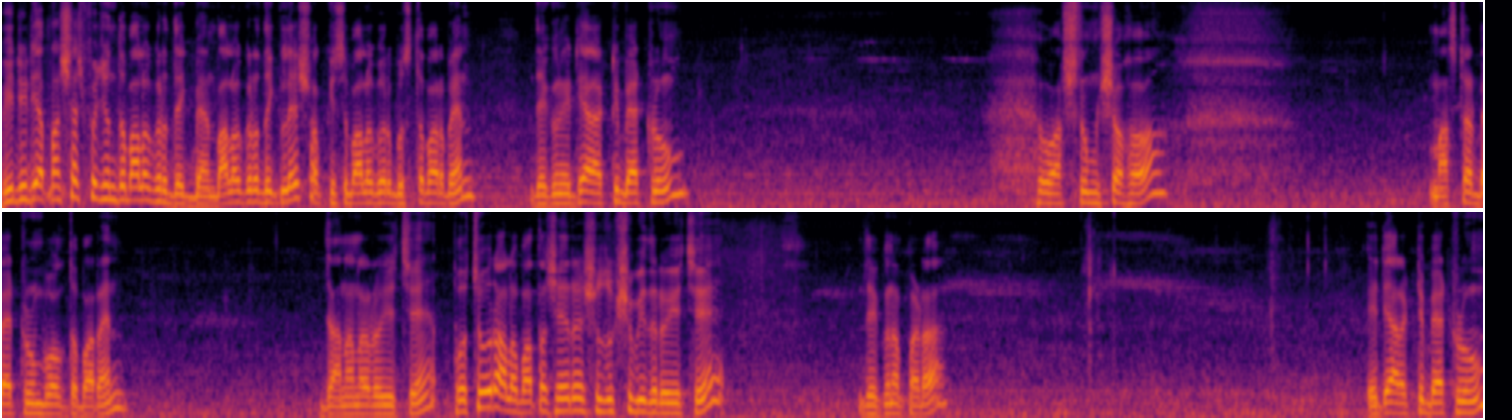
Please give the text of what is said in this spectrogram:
ভিডিওটি আপনার শেষ পর্যন্ত ভালো করে দেখবেন, ভালো করে দেখলে সব কিছু ভালো করে বুঝতে পারবেন। দেখুন, এটি আর একটি বেডরুম। ওয়াশরুম সহ মাস্টার বেডরুম বলতে পারেন, জানালা রয়েছে। প্রচুর আলো বাতাসের সুযোগ সুবিধা রয়েছে। দেখুন আপনারা। এটি আরেকটি বেডরুম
